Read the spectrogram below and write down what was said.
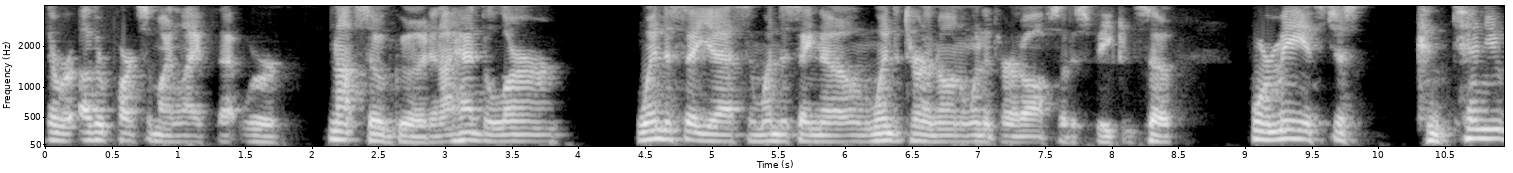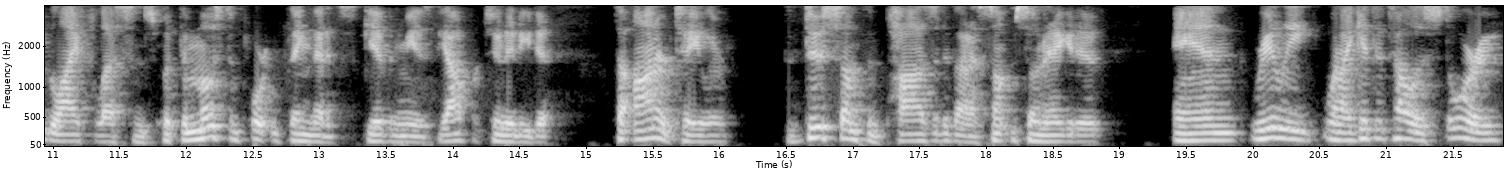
there were other parts of my life that were not so good. And I had to learn when to say yes and when to say no and when to turn it on and when to turn it off, so to speak. And so for me, it's just continued life lessons. But the most important thing that it's given me is the opportunity to, to honor Taylor, to do something positive out of something so negative. and really, when I get to tell his story,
